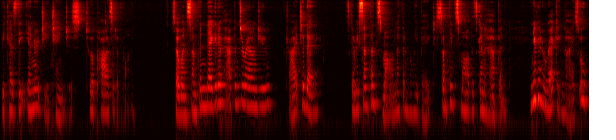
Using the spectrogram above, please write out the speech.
because the energy changes to a positive one. So when something negative happens around you, try it today. It's going to be something small, nothing really big, just something small that's going to happen. And you're going to recognize, oh,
